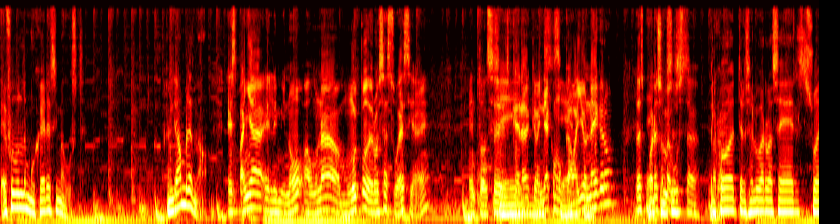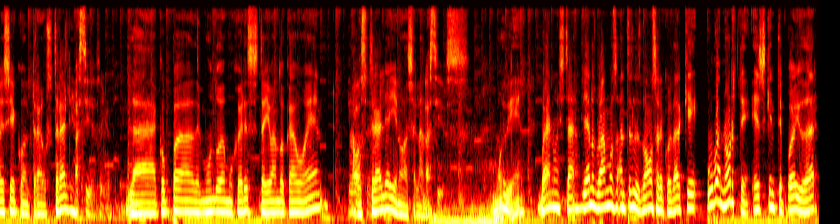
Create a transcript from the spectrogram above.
el fútbol de mujeres sí me gusta. El de hombres no. España eliminó a una muy poderosa Suecia, ¿eh? Entonces, Sí, que era el que venía como cierto. caballo negro. Entonces, por eso me gusta. El juego de tercer lugar va a ser Suecia contra Australia. Así es, señor. La Copa del Mundo de Mujeres se está llevando a cabo en Nueva Australia y en Nueva Zelanda. Así es. Muy bien. Bueno, está. Ya nos vamos. Antes les vamos a recordar que Uva Norte es quien te puede ayudar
